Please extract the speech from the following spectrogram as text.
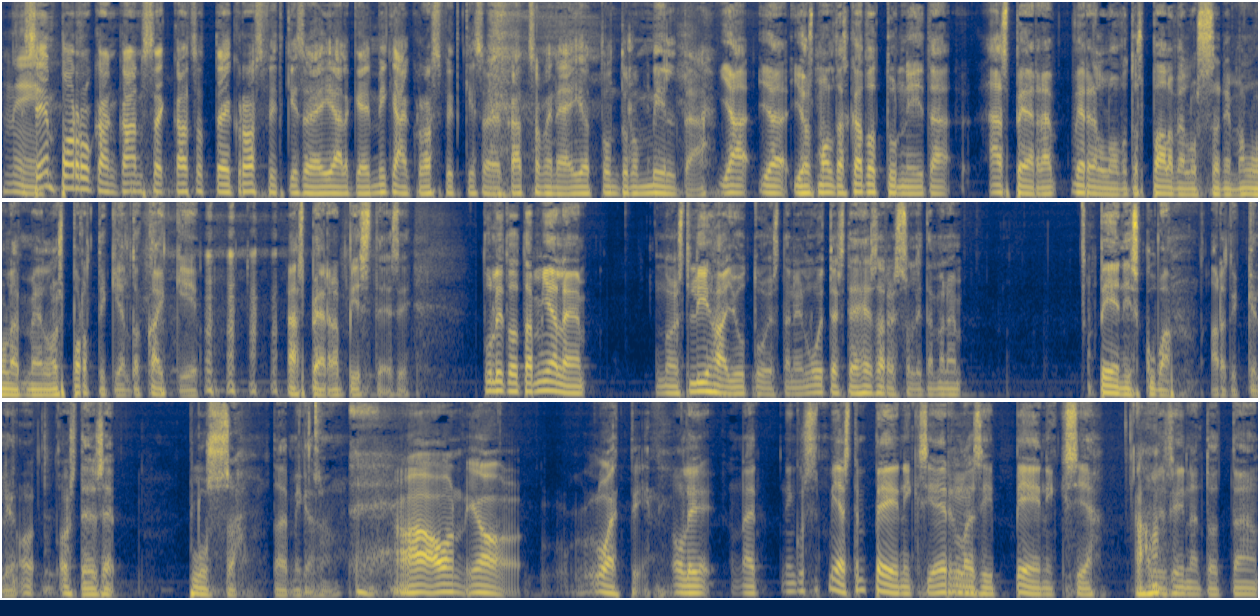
niin. sen porukan kanssa katsottujen CrossFit-kisojen jälkeen mikään CrossFit-kisojen katsominen ei ole tuntunut miltään. Ja, ja jos me oltaisiin katsottu niitä SPR-verenluovutuspalvelussa, niin mä luulen, että meillä olisi sporttikielto kaikkiin SPR-pisteisiin. Tuli tuota mieleen noista lihajutuista, niin luitte sitten Hesarissa oli tämmöinen peniskuva-artikkeli. O- Onko teillä se plussa tai mikä se on? Aa, on, joo, luettiin. Oli näitä niin siis miesten peeniksiä, erilaisia mm. peeniksiä. Aha. Oli siinä tota,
